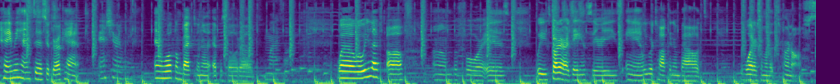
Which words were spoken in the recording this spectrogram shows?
Hey, mi gente, it's your girl Kat, And Shirley. and welcome back to another episode of. Mana Talk. Well, where we left off um, before is we started our dating series, and we were talking about what are some of the turnoffs,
